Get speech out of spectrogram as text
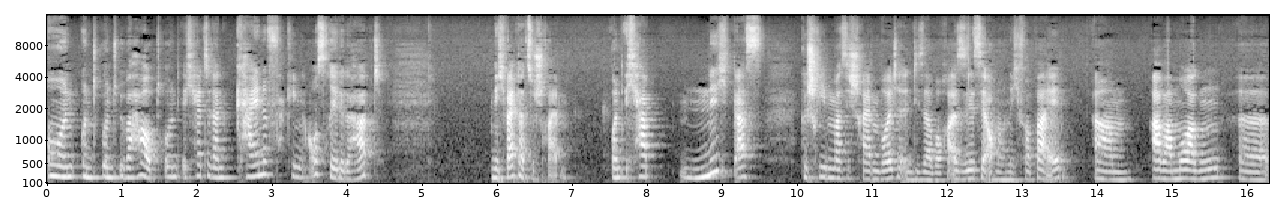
Und, und, und überhaupt. Und ich hätte dann keine fucking Ausrede gehabt, nicht weiterzuschreiben. Und ich habe nicht das geschrieben, was ich schreiben wollte in dieser Woche. Also sie ist ja auch noch nicht vorbei. Ähm, aber morgen äh,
